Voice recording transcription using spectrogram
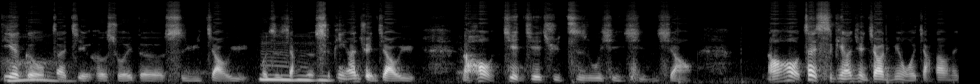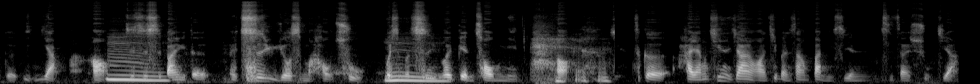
第二个，我们再结合所谓的食鱼教育，或者是讲的食品安全教育，然后间接去植入性行销。然后在食品安全教里面，我讲到那个营养嘛，哈，这是石斑鱼的吃鱼有什么好处？为什么吃鱼会变聪明？哦，这个海洋亲子家园的话，基本上办理时间是在暑假。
